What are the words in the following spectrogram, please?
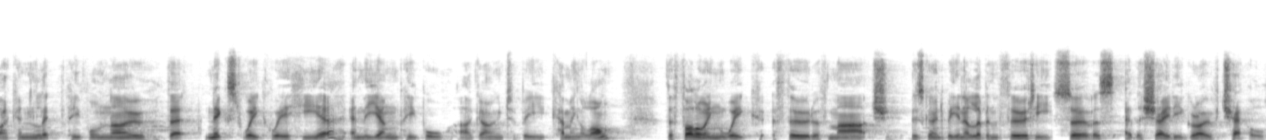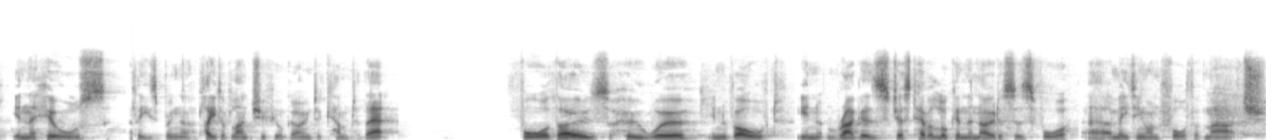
I can let people know that next week we're here and the young people are going to be coming along. The following week, 3rd of March, there's going to be an 11:30 service at the Shady Grove Chapel in the Hills. Please bring a plate of lunch if you're going to come to that. For those who were involved in ruggers, just have a look in the notices for uh, a meeting on 4th of March.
